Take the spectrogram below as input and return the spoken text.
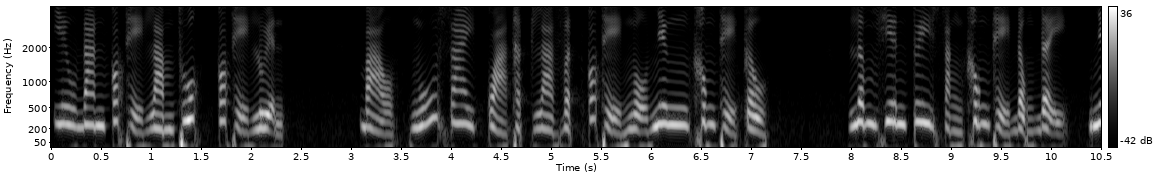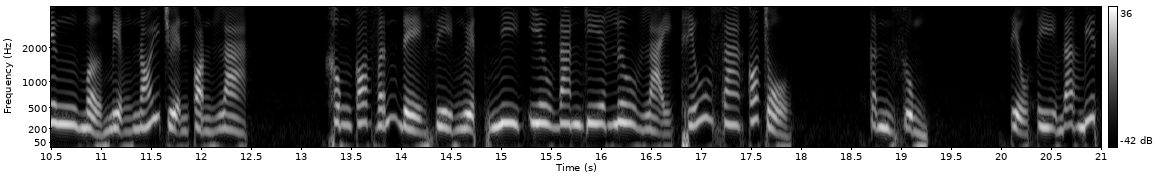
Yêu đan có thể làm thuốc, có thể luyện. Bảo ngũ dai quả thật là vật có thể ngộ nhưng không thể cầu. Lâm Hiên tuy rằng không thể động đậy, nhưng mở miệng nói chuyện còn là. Không có vấn đề gì Nguyệt Nhi yêu đan kia lưu lại thiếu ra có chỗ. Cần dùng. Tiểu tì đã biết.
